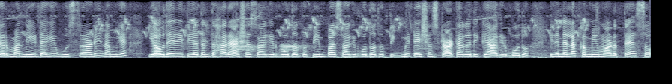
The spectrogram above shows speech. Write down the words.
ಚರ್ಮ ನೀಟಾಗಿ ಉಸಿರಾಡಿ ನಮಗೆ ಯಾವುದೇ ರೀತಿಯಾದಂತಹ ರ್ಯಾಷಸ್ ಆಗಿರ್ಬೋದು ಅಥವಾ ಪಿಂಪಲ್ಸ್ ಆಗಿರ್ಬೋದು ಅಥವಾ ಪಿಗ್ಮಿಟೇಷನ್ ಸ್ಟಾರ್ಟ್ ಆಗೋದಕ್ಕೆ ಆಗಿರ್ಬೋದು, ಇದನ್ನೆಲ್ಲ ಕಮ್ಮಿ ಮಾಡುತ್ತೆ. ಸೊ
